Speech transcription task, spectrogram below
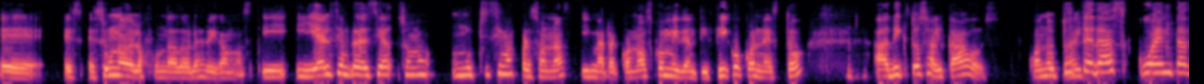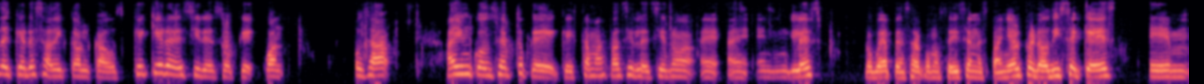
eh, es, es, uno de los fundadores, digamos. Y, y, él siempre decía, somos muchísimas personas, y me reconozco, me identifico con esto, adictos al caos. Cuando tú te das cuenta de que eres adicto al caos, ¿qué quiere decir eso? Que cuando, o sea, hay un concepto que, que está más fácil decirlo eh, en inglés, lo voy a pensar como se dice en español, pero dice que es Em,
